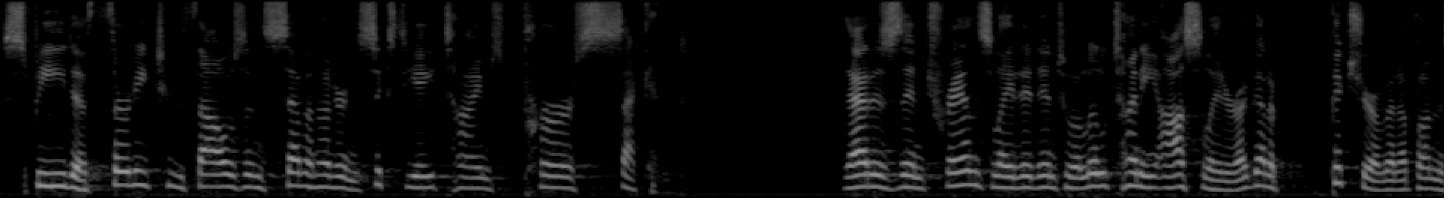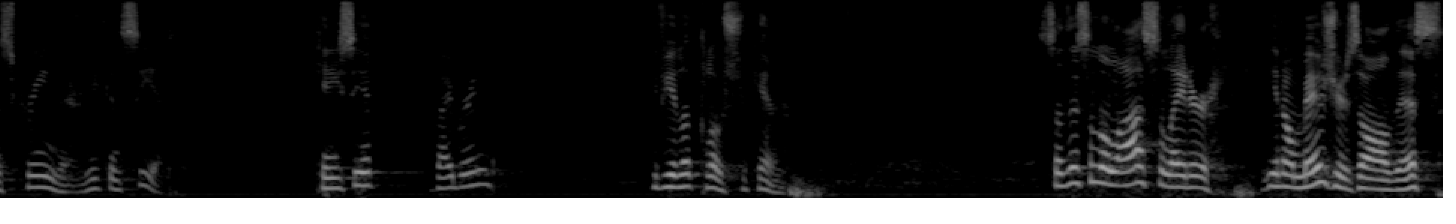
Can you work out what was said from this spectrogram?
speed of 32,768 times per second. That is then translated into a little tiny oscillator. I've got a picture of it up on the screen there. You can see it. Can you see it vibrating? If you look close, you can. So this little oscillator, you know, measures all this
